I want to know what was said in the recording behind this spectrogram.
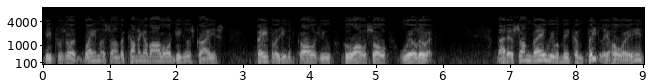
be preserved blameless on the coming of our Lord Jesus Christ. Faithful is he that calls you, who also will do it. That is, someday we will be completely holy,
